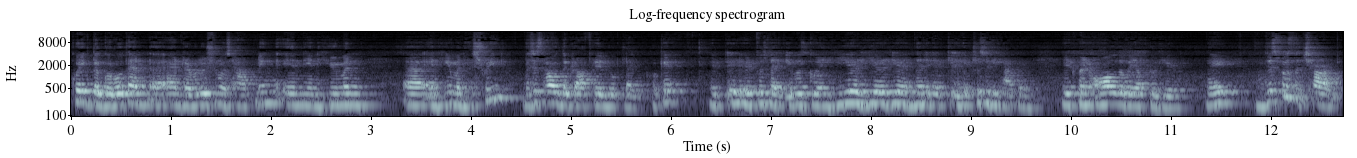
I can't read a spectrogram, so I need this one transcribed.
quick the growth and, uh, and revolution was happening in, in human uh, in human history. This is how the graph really looked like. Okay, it, it, it, was like it was going here, here, here, and then electricity happened. It went all the way up to here. Right. This was the chart.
